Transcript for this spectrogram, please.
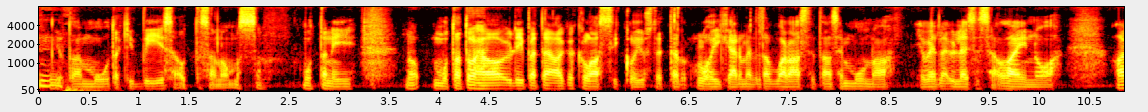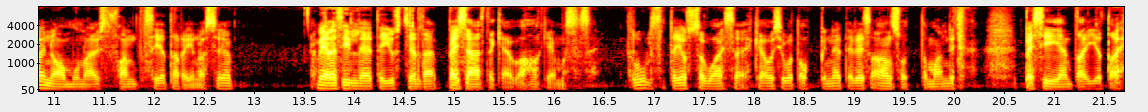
mm. jotain muutakin viisautta sanomassa. Mutta niin, no, mutta toihan on ylipäätään aika klassikko just, että lohikärmeltä varastetaan se muna ja vielä se ainoa, ainoa muna just fantasiatarinoissa ja vielä silleen, että just sieltä pesäästä käydään hakemassa se. Luulisin, että jossain vaiheessa ehkä olisivat oppineet edes ansottamaan niitä pesien tai jotain.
